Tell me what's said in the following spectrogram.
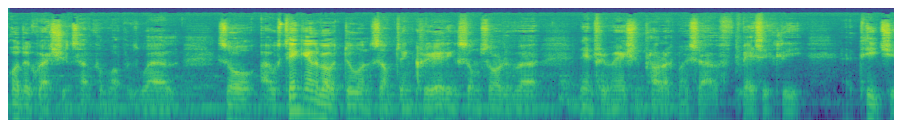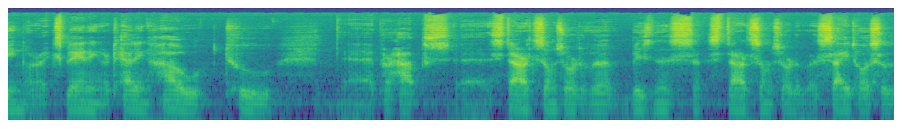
Other questions have come up as well. So I was thinking about doing something, creating some sort of a, an information product myself, basically teaching or explaining or telling how to perhaps uh, start some sort of a business, start some sort of a side hustle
